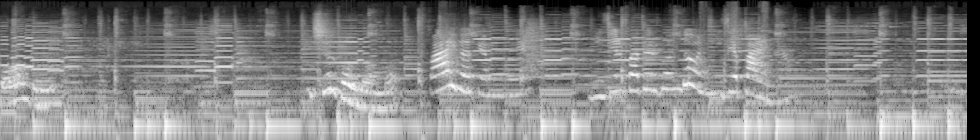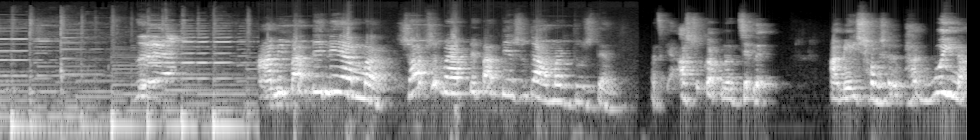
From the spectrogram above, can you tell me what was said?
বন্ধ? কিসের বলল আম্মা? পাই বা কেমনে? নিজের পাতের গন্ধ নিজে পায় না। আমি আম্মা। সবসময় আপনি বাদ দিয়ে শুধু আমার দোষ দেন। আজকে আসুক আপনার ছেলে। আমি এই সংসারে থাকবোই না।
